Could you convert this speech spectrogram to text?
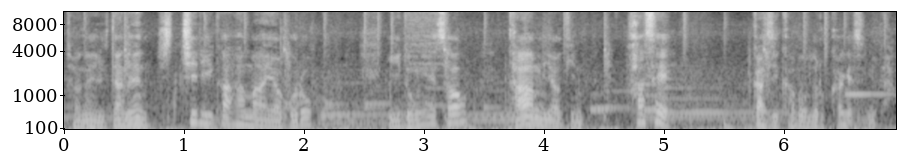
저는 일단은 시치리가하마역으로 이동해서 다음 역인 하세까지 가보도록 하겠습니다.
